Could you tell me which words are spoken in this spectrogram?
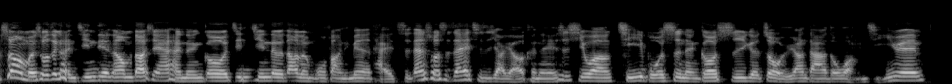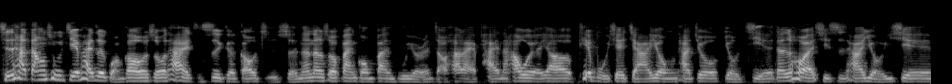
虽然我们说这个很经典，然后我们到现在还能够津津乐道的模仿里面的台词，但说实在，其实瑶瑶可能也是希望奇异博士能够施一个咒语，让大家都忘记。因为其实他当初接拍这个广告的时候，他还只是一个高职生，那那时候半工半读，有人找他来拍，那他为了要贴补一些家用，他就有接。但是后来其实他有一些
